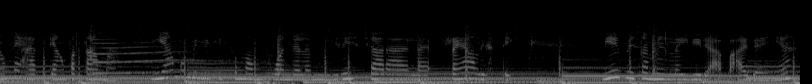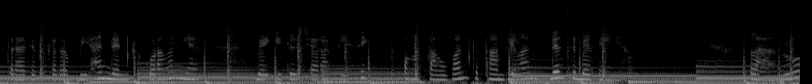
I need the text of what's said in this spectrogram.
Yang sehat yang pertama, ia memiliki kemampuan dalam diri secara realistik. Dia bisa menilai diri apa adanya terhadap kelebihan dan kekurangannya, baik itu secara fisik, pengetahuan, keterampilan, dan sebagainya. Lalu,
